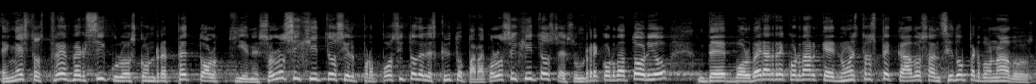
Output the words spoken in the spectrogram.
en estos tres versículos con respecto a quienes son los hijitos y el propósito del escrito para con los hijitos es un recordatorio de volver a recordar que nuestros pecados han sido perdonados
